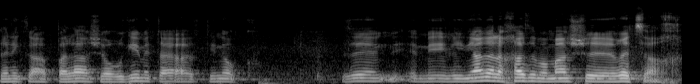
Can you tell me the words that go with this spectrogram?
זה נקרא הפלה שהורגים את התינוק. זה, לעניין הלכה זה ממש אה, רצח,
